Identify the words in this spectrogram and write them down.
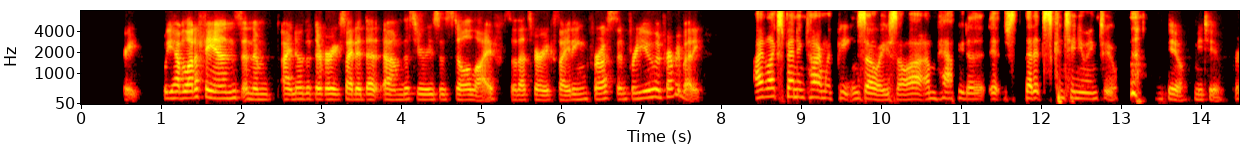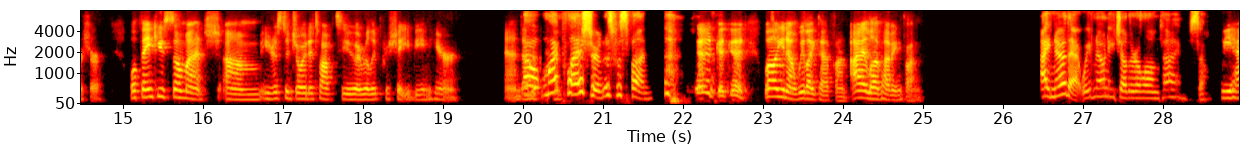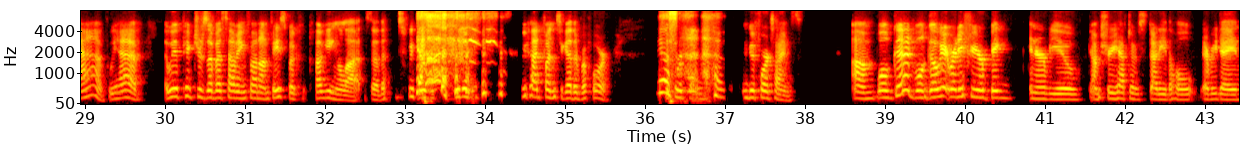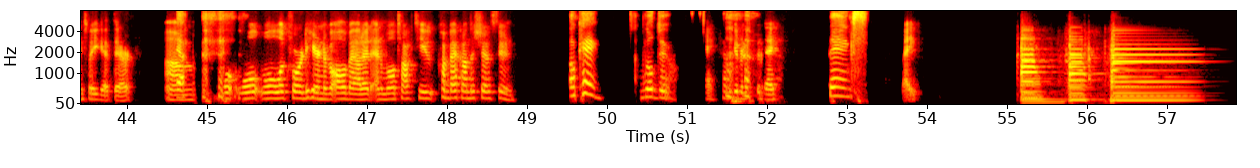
great we have a lot of fans, and then I know that they're very excited that um, the series is still alive. So that's very exciting for us and for you and for everybody. I like spending time with Pete and Zoe, so I'm happy to it's, that it's continuing too. me too, me too, for sure. Well, thank you so much. Um, you're just a joy to talk to. I really appreciate you being here. And uh, oh, my pleasure. This was fun. good, good, good. Well, you know, we like to have fun. I love having fun. I know that we've known each other a long time. So we have, we have we have pictures of us having fun on Facebook, hugging a lot. So that's we have, we've had fun together before. Yes, before times. Before times. Um, well, good. Well, go get ready for your big interview. I'm sure you have to study the whole every day until you get there. Um, yeah. we'll, we'll, we'll look forward to hearing all about it, and we'll talk to you. Come back on the show soon. Okay. we'll do. Okay. Have a good rest of the day. Thanks. Bye.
